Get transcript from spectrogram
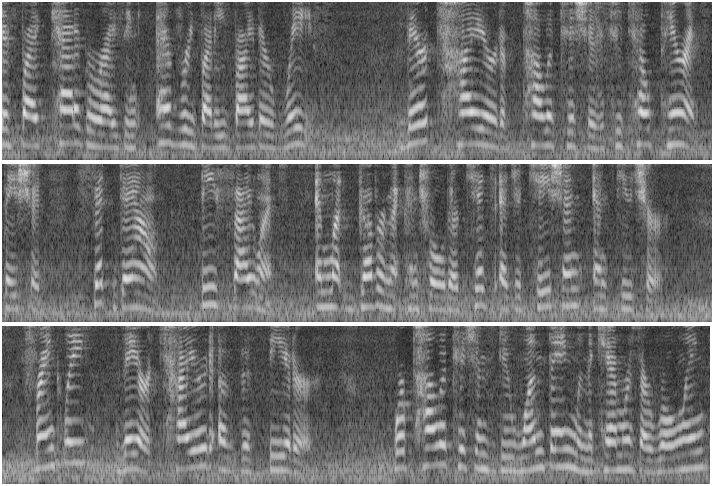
is by categorizing everybody by their race. They're tired of politicians who tell parents they should sit down, be silent, and let government control their kids' education and future. Frankly, they are tired of the theater, where politicians do one thing when the cameras are rolling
